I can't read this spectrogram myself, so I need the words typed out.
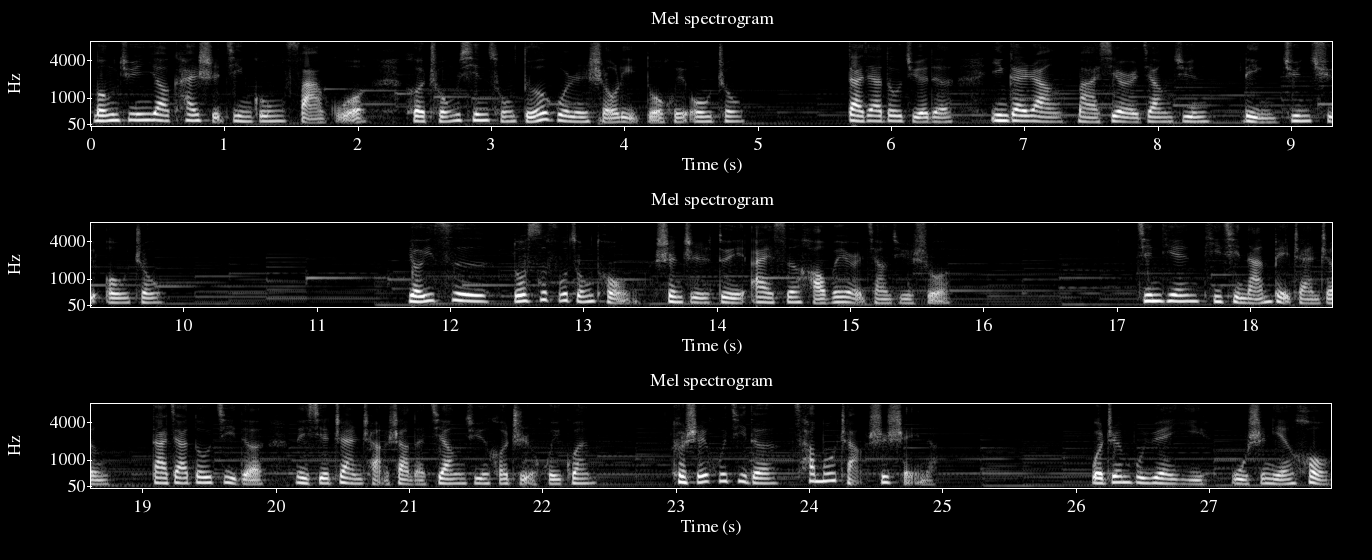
盟军要开始进攻法国和重新从德国人手里夺回欧洲，大家都觉得应该让马歇尔将军领军去欧洲。有一次，罗斯福总统甚至对艾森豪威尔将军说。今天提起南北战争，大家都记得那些战场上的将军和指挥官，可谁会记得参谋长是谁呢？我真不愿意五十年后，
